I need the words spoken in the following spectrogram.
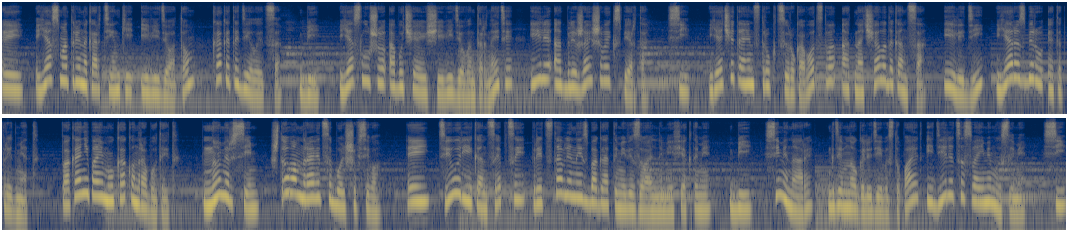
А. Я смотрю на картинки и видео о том, как это делается. Б. Я слушаю обучающие видео в интернете или от ближайшего эксперта. С. Я читаю инструкции руководства от начала до конца. Или Д. Я разберу этот предмет. Пока не пойму, как он работает. Номер семь. Что вам нравится больше всего? А. Теории и концепции, представленные с богатыми визуальными эффектами. Б. Семинары, где много людей выступают и делятся своими мыслями. С.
